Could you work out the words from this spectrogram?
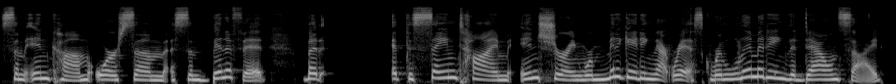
some income or some some benefit, but at the same time ensuring we're mitigating that risk, we're limiting the downside.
